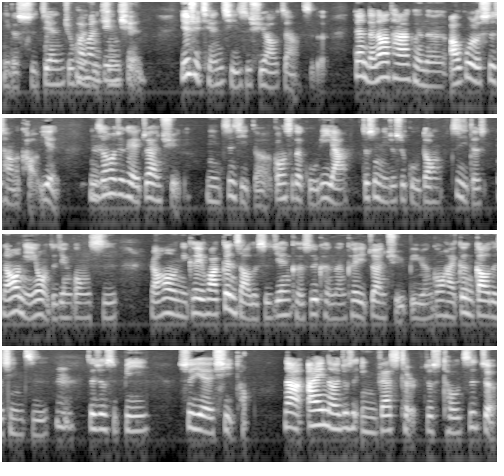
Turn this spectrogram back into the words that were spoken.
你的时间去换取金金钱也许前期是需要这样子的，但等到他可能熬过了市场的考验，你之嗯后就可以赚取你自己的公司的股利啊，就是你就是股东自己的，然后你拥有这间公司，然后你可以花更少的时间，可是可能可以赚取比员工还更高的薪资，嗯，这就是 B 事业系统。那 I 呢，就是 investor，就是投资者，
